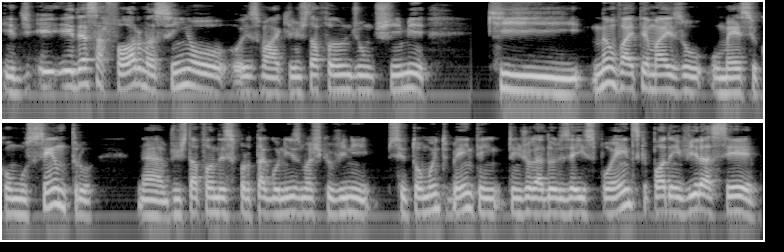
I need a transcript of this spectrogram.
E, e, e, dessa forma, assim, o, o Smack, a gente está falando de um time que não vai ter mais o, o Messi como centro, né? A gente está falando desse protagonismo, acho que o Vini citou muito bem, tem, tem jogadores aí expoentes que podem vir a ser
